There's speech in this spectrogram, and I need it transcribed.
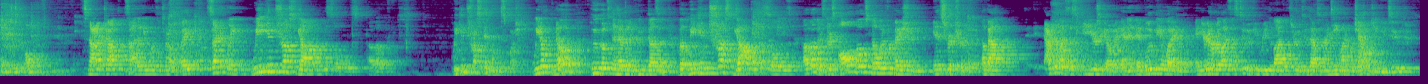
in just a moment. It's not our job to decide anyone's eternal fate. Secondly, we can trust God with the souls of others. We can trust Him with this question. We don't know who goes to heaven and who doesn't, but we can trust God with the souls of others. There's almost no information in Scripture about I realized this a few years ago, and it, it blew me away. And you're going to realize this too if you read the Bible through in 2019, like we're challenging you to.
